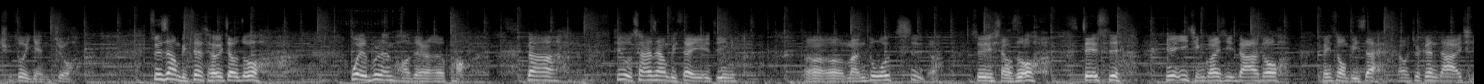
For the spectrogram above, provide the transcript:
去做研究，所以这场比赛才会叫做为了不能跑的人而跑。那其实我参加这场比赛也已经，呃，蛮多次的，所以想说这一次因为疫情关系，大家都没什么比赛，然后就跟大家一起，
